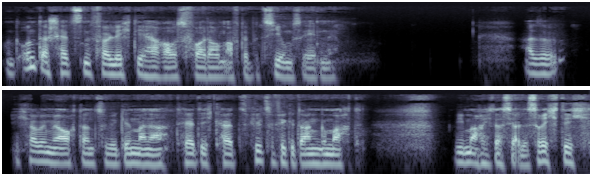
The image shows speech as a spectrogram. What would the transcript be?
und unterschätzen völlig die Herausforderung auf der Beziehungsebene. Also ich habe mir auch dann zu Beginn meiner Tätigkeit viel zu viel Gedanken gemacht, wie mache ich das hier alles richtig,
